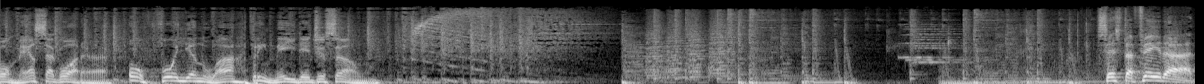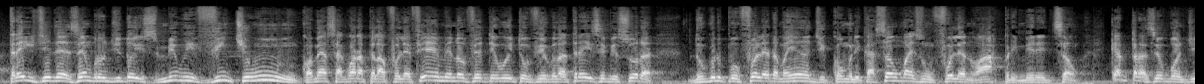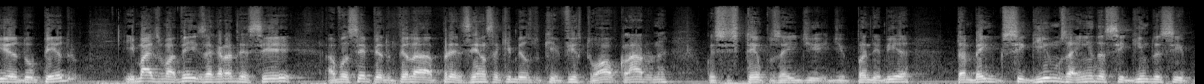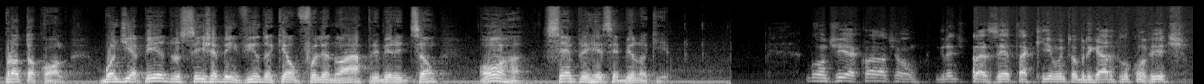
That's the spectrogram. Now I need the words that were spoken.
Começa agora o Folha no Ar, primeira edição. Sexta-feira, 3 de dezembro de 2021. Começa agora pela Folha FM 98,3, emissora do grupo Folha da Manhã de Comunicação, mais um Folha no Ar, primeira edição. Quero trazer o bom dia do Pedro e mais uma vez agradecer a você, Pedro, pela presença aqui mesmo que virtual, claro, né? Com esses tempos aí de, de pandemia, também seguimos ainda seguindo esse protocolo. Bom dia, Pedro, seja bem-vindo aqui ao Folha no Ar, primeira edição honra sempre recebê-lo aqui. Bom dia, Cláudio. Grande prazer estar aqui. Muito obrigado pelo convite.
